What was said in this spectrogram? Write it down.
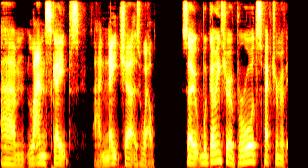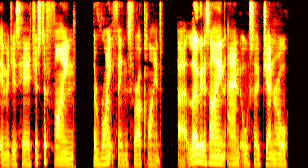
um, landscapes, uh, nature as well. So, we're going through a broad spectrum of images here just to find the right things for our clients. Uh, logo design and also general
